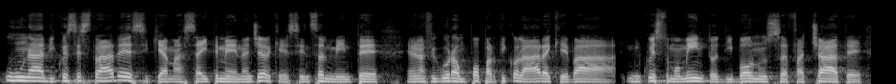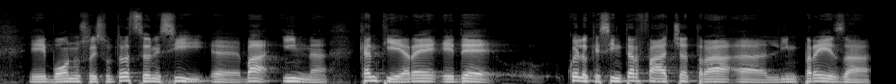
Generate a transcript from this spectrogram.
Una di queste strade si chiama Site Manager, che essenzialmente è una figura un po' particolare che va in questo momento di bonus facciate e bonus ristrutturazioni, si eh, va in cantiere ed è quello che si interfaccia tra uh, l'impresa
